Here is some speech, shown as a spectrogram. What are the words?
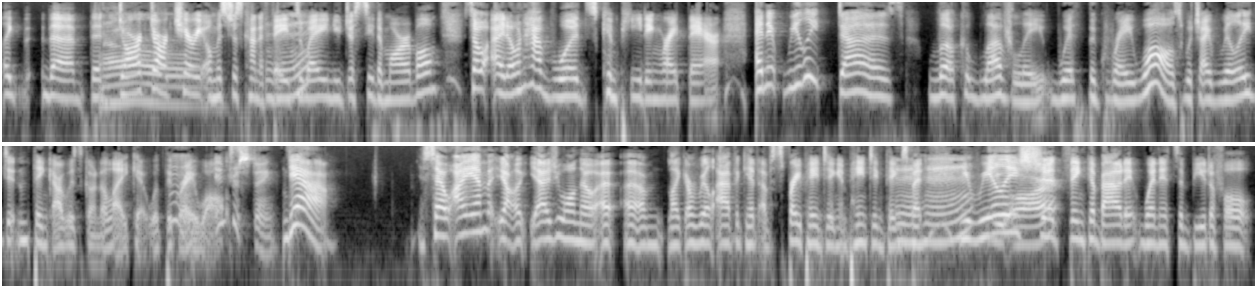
like the the oh. dark dark cherry oh. almost just kind of fades mm-hmm. away and you just see the marble. So I don't have woods competing right there. And it really does look lovely with the gray walls, which I really didn't think I was going to like it with the hmm, gray walls. Interesting. Yeah. So I am, as you all know, uh, um, like a real advocate of spray painting and painting things, mm-hmm. but you really you should think about it when it's a beautiful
